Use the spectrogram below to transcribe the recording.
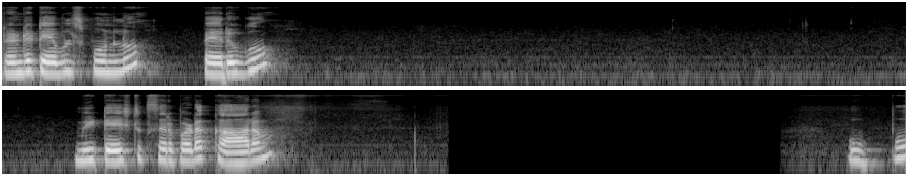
రెండు టేబుల్ స్పూన్లు పెరుగు మీ టేస్ట్కి సరిపడా కారం ఉప్పు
